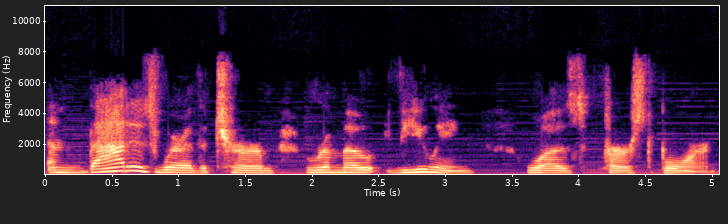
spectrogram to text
And that is where the term remote viewing was first born.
